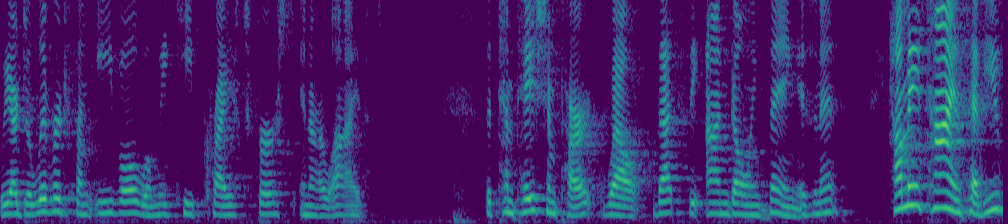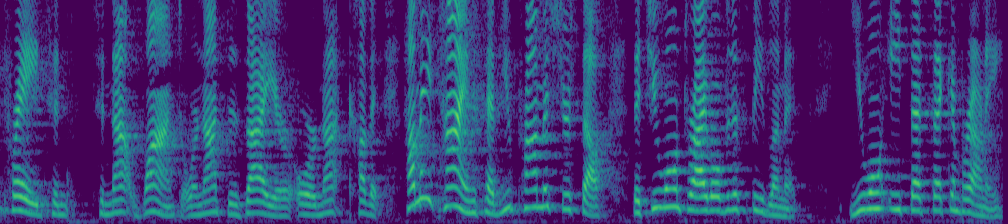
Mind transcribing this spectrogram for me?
We are delivered from evil when we keep Christ first in our lives. The temptation part, well, that's the ongoing thing, isn't it? How many times have you prayed to, to not want or not desire or not covet? How many times have you promised yourself that you won't drive over the speed limit? You won't eat that second brownie.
